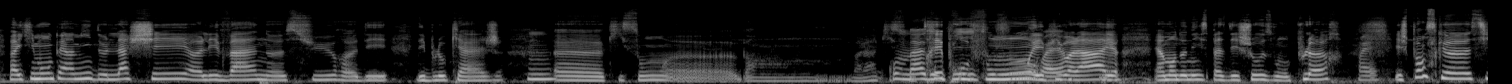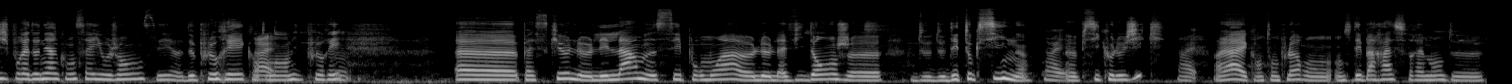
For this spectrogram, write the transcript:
enfin, qui m'ont permis de lâcher les vannes sur des, des blocages, Mhm. qui sont ben qui Qu'on sont a très profonds et ouais. puis voilà et, et à un moment donné il se passe des choses où on pleure Ouais. et je pense que si je pourrais donner un conseil aux gens c'est euh, de pleurer quand on a envie de pleurer Mm. Euh, parce que le- les larmes c'est pour moi euh, le- la vidange euh, de, de Ouais. euh, psychologiques Ouais. voilà et quand on pleure on, on se débarrasse vraiment de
